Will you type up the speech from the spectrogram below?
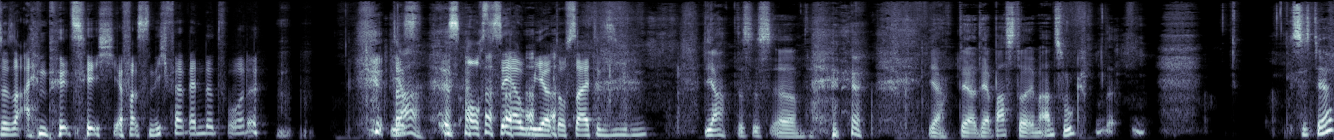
also ein Bild sehe ich hier, was nicht verwendet wurde. Das Ja. ist auch sehr weird auf Seite 7. Ja, das ist äh, ja der der Buster im Anzug. Ist es der?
